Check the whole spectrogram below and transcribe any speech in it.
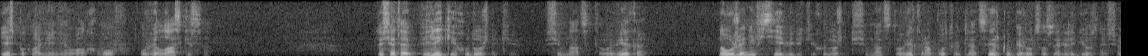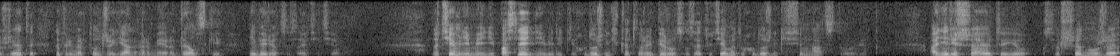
есть поклонение волхвов у Веласкеса. То есть это великие художники 17 века, но уже не все великие художники 17 века работают для церкви, берутся за религиозные сюжеты. Например, тот же Ян Вермеер Делпский не берется за эти темы. Но тем не менее, последние великие художники, которые берутся за эту тему, это художники 17 века. Они решают ее совершенно уже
